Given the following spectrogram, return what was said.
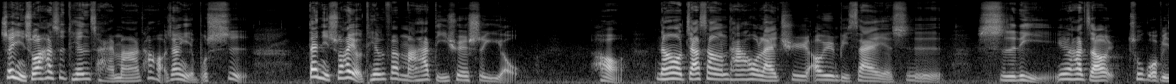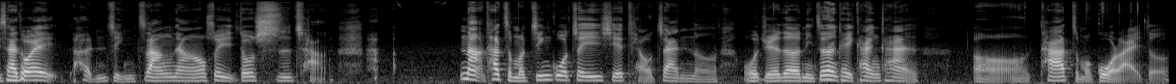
所以你说他是天才吗？他好像也不是。但你说他有天分吗？他的确是有。好，然后加上他后来去奥运比赛也是失利，因为他只要出国比赛都会很紧张，然后所以都失常。那他怎么经过这一些挑战呢？我觉得你真的可以看看，呃，他怎么过来的。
